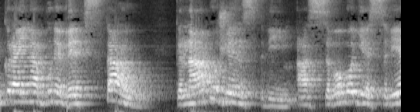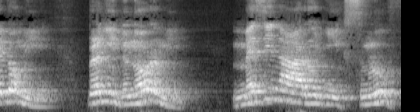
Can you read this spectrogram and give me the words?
Ukrajina bude ve vztahu k náboženstvím a svobodě svědomí plnit normy mezinárodních smluv,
